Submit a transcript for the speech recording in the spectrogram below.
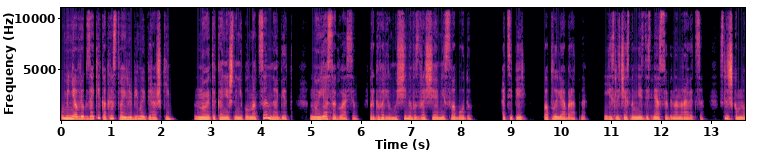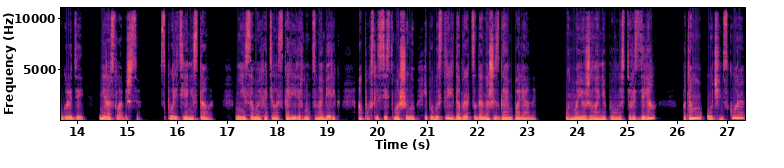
У меня в рюкзаке как раз твои любимые пирожки. Ну это, конечно, не полноценный обед, но я согласен, проговорил мужчина, возвращая мне свободу. А теперь поплыли обратно. Если честно, мне здесь не особенно нравится. Слишком много людей, не расслабишься. Спорить я не стала. Мне и самой хотелось скорее вернуться на берег, а после сесть в машину и побыстрее добраться до нашей с Гаем поляны. Он мое желание полностью разделял, потому очень скоро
